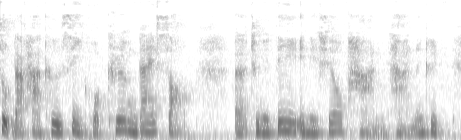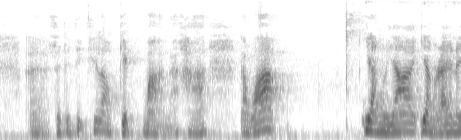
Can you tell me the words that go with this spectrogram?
สุดอะค่ะคือ 4 ขวบครึ่งได้สอบ Trinity Initial ผ่านค่ะ นั่นคือสถิติที่เราเก็บมานะคะ แต่ว่าอย่างไรอย่างไรใน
